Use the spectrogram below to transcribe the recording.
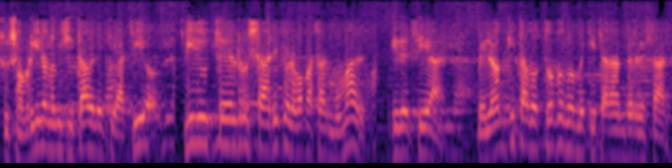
Su sobrino lo visitaba y le decía, tío, pide usted el rosario que lo va a pasar muy mal. Y decía, me lo han quitado todo, no me quitarán de rezar.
